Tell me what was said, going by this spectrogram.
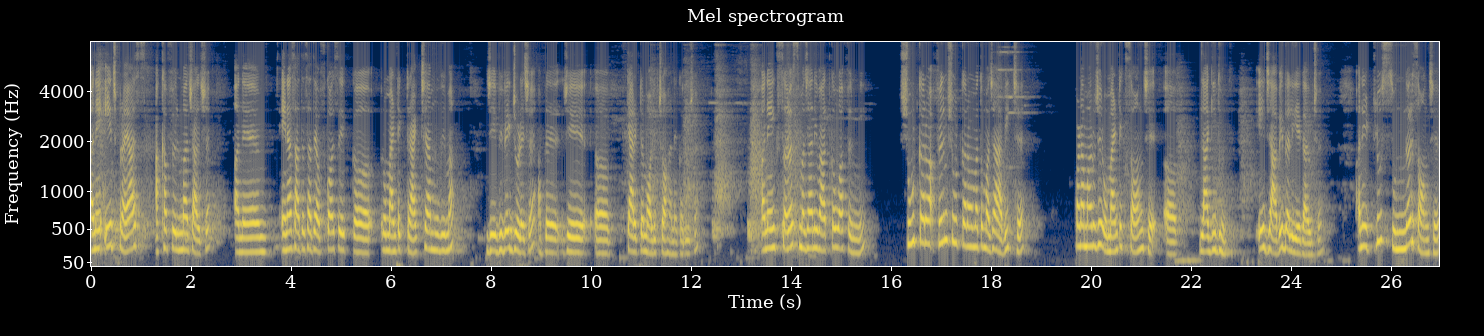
અને એ જ પ્રયાસ આખા ફિલ્મમાં ચાલશે. અને એના સાથે સાથે ઓફકોર્સ એક રોમેન્ટિક ટ્રેક છે આ મૂવીમાં જે વિવેક જોડે છે, આપણે જે કેરેક્ટર મૌલિક ચૌહાણે કર્યું છે. અને એક સરસ મજાની વાત કહું આ ફિલ્મની. શૂટ કરવા, ફિલ્મ શૂટ કરવામાં તો મજા આવી જ છે, પણ અમારું જે રોમેન્ટિક સોંગ છે લાગી ધૂન, એ જાવેદ અલીએ ગાયું છે. અને એટલું સુંદર સોંગ છે,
